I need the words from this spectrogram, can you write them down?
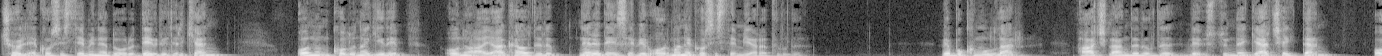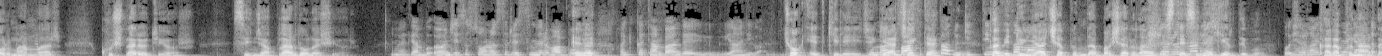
çöl ekosistemine doğru devrilirken onun koluna girip onu ayağa kaldırıp neredeyse bir orman ekosistemi yaratıldı. Ve bu kumullar ağaçlandırıldı ve üstünde gerçekten orman var, kuşlar ötüyor, sincaplar dolaşıyor. Evet yani bu öncesi sonrası resimleri var. Burada Evet. hakikaten ben de yani Çok etkileyici. Gerçekten tabii zaman dünya çapında başarılar, başarılar listesine girdi bu. başarılar Karapınar'daki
